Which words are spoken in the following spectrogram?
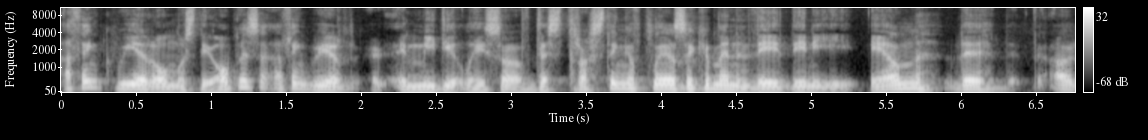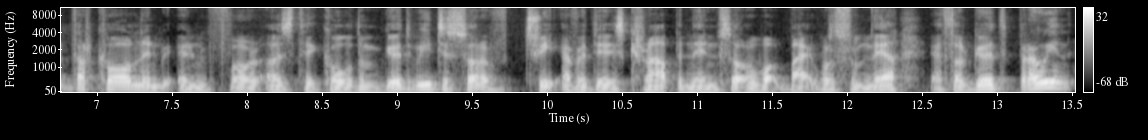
I think we are almost the opposite. I think we are immediately sort of distrusting of players who come in and they, they need to earn the, the their corn and, and for us to call them good. We just sort of treat everybody as crap and then sort of work backwards from there. If they're good, brilliant.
